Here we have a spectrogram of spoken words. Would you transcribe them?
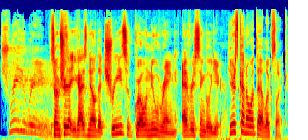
Tree ring. So I'm sure that you guys know that trees grow a new ring every single year. Here's kind of what that looks like.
